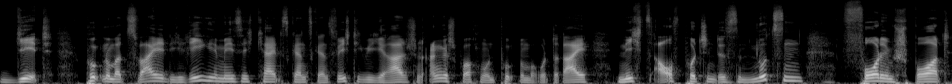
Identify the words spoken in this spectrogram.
geht. Punkt Nummer zwei, die Regelmäßigkeit ist ganz, ganz wichtig, wie gerade schon angesprochen. Und Punkt Nummer drei, nichts Aufputschendes nutzen vor dem Sport.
